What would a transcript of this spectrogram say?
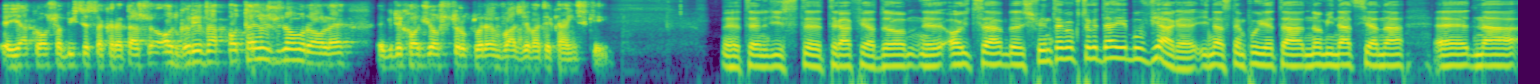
jako osobisty sekretarz odgrywa potężną rolę, gdy chodzi o strukturę władzy watykańskiej. E, ten list e, trafia do Ojca Świętego, który daje mu wiarę i następuje ta nominacja na, na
